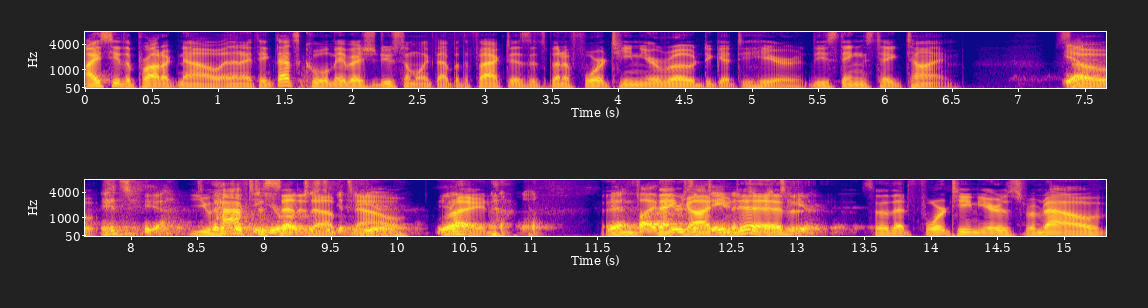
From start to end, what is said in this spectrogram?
I see the product now, and I think that's cool. Maybe I should do something like that. But the fact is, it's been a 14 year road to get to here. These things take time. So yeah, it's, yeah. you have to set it up now. Yeah. Right. yeah, and five thank years God you Damon to to did. So that 14 years from now,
